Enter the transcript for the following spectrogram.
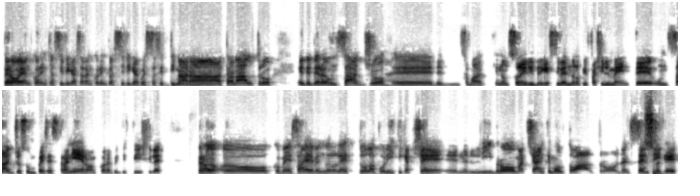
però è ancora in classifica, sarà ancora in classifica questa settimana, tra l'altro ed è vero, è un saggio, eh, de, insomma, che non sono i libri che si vendono più facilmente, un saggio su un paese straniero ancora più difficile, però, eh, come sai, avendolo letto, la politica c'è eh, nel libro, ma c'è anche molto altro, nel senso sì. che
